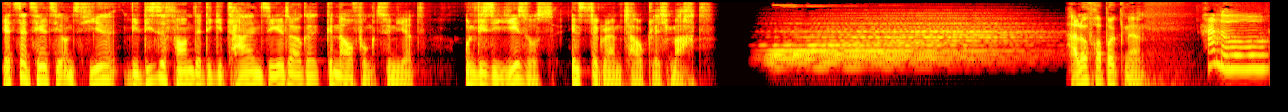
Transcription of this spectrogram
Jetzt erzählt sie uns hier, wie diese Form der digitalen Seelsorge genau funktioniert und wie sie Jesus Instagram tauglich macht. Hallo, Frau Brückner. Hallo.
